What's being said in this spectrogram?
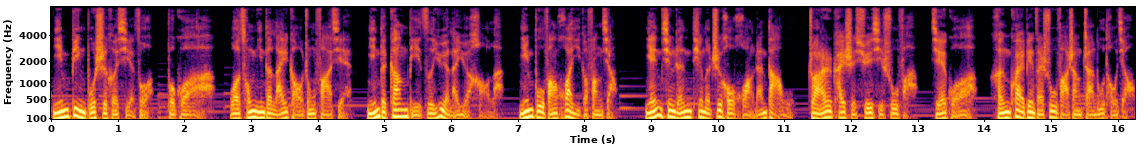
您并不适合写作。不过，我从您的来稿中发现，您的钢笔字越来越好了。”您不妨换一个方向。年轻人听了之后恍然大悟，转而开始学习书法，结果很快便在书法上崭露头角。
